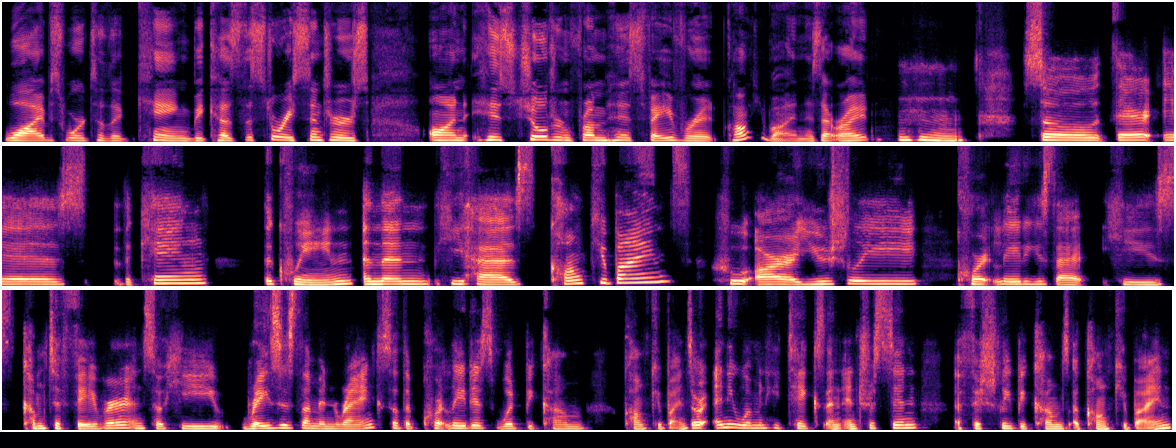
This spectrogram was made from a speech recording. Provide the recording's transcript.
wives were to the king? Because the story centers on his children from his favorite concubine. Is that right? Mm-hmm. So there is the king, the queen, and then he has concubines who are usually court ladies that he's come to favor. And so he raises them in rank. So the court ladies would become concubines, or any woman he takes an interest in officially becomes a concubine.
